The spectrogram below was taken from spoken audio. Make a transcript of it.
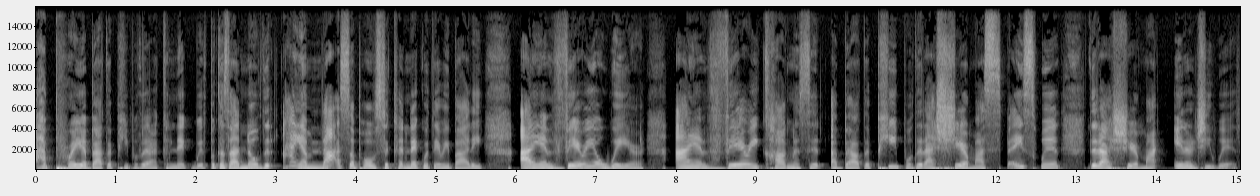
I pray about the people that I connect with because I know that I am not supposed to connect with everybody. I am very aware, I am very cognizant about the people that I share my space with, that I share my energy with.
